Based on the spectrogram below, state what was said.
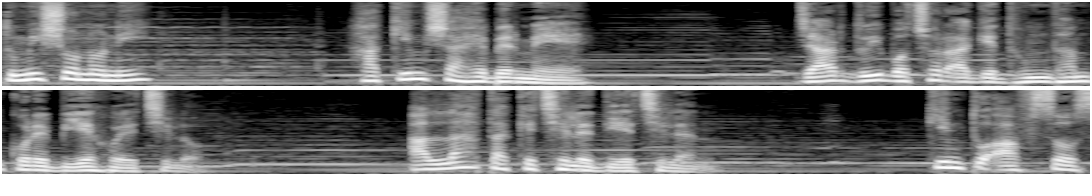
তুমি শোননি, হাকিম সাহেবের মেয়ে, যার দুই বছর আগে ধুমধাম করে বিয়ে হয়েছিল। আল্লাহ তাকে ছেলে দিয়েছিলেন। কিন্তু আফসোস,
